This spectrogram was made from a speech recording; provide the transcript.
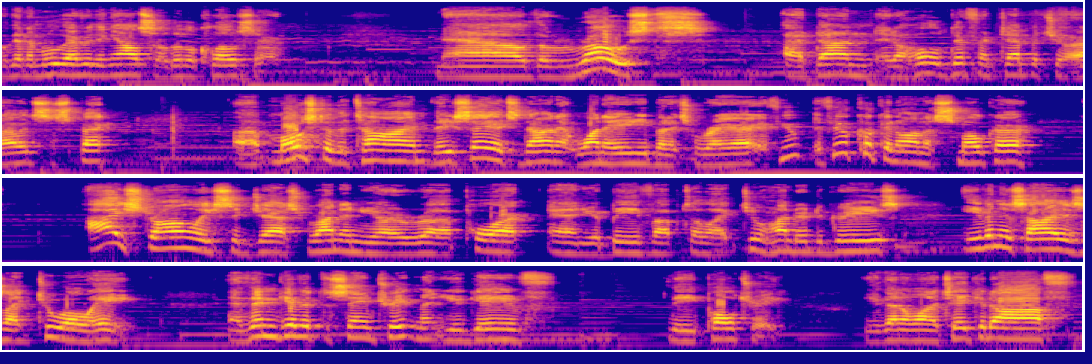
we're going to move everything else a little closer. Now the roasts are done at a whole different temperature. I would suspect uh, most of the time they say it's done at 180, but it's rare. If you if you're cooking on a smoker, I strongly suggest running your uh, pork and your beef up to like 200 degrees even as high as like 208, and then give it the same treatment you gave the poultry. You're going to want to take it off.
